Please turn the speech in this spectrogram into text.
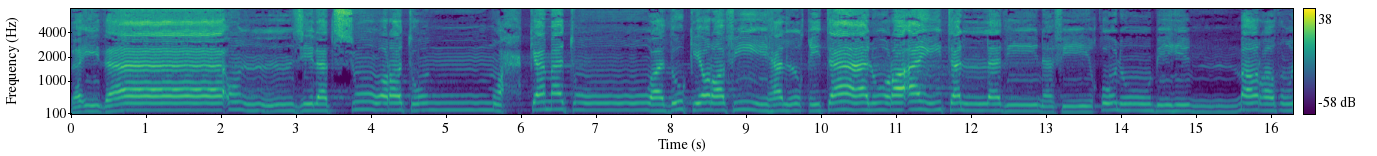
فاذا انزلت سوره محكمه وذكر فيها القتال رايت الذين في قلوبهم مرض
